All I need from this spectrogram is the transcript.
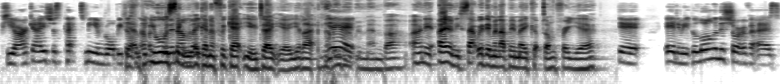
PR guys just picked me and Robbie doesn't yeah, but you always think they're like, going to forget you, don't you? You're like, no, Yeah. I don't remember. I only, I only sat with him and had my makeup done for a year. Yeah. Anyway, the long and the short of it is,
